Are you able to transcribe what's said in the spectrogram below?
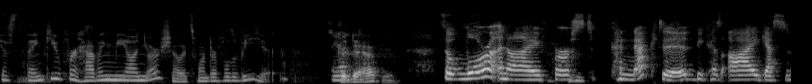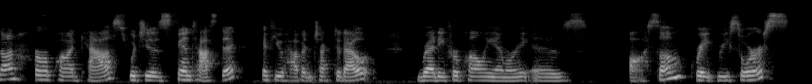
Yes, thank you for having me on your show. It's wonderful to be here. It's yeah. good to have you. So Laura and I mm-hmm. first connected because I guested on her podcast, which is fantastic. If you haven't checked it out, Ready for Polyamory is awesome, great resource,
